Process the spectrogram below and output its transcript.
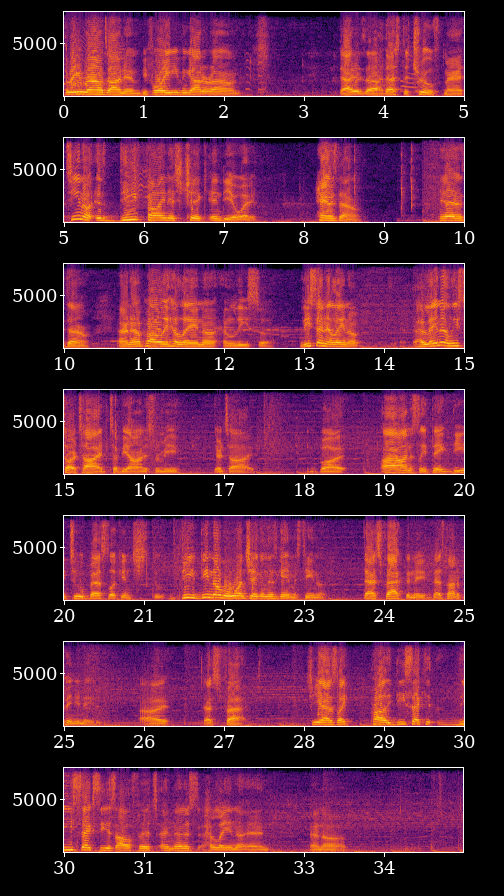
Three rounds on him before he even got around. That is uh that's the truth, man. Tina is the finest chick in DOA. Hands down. Hands down. And then probably Helena and Lisa. Lisa and Helena Helena and Lisa are tied, to be honest, for me. They're tied. But I honestly think the two best looking the the number one chick in this game is Tina. That's factinated. That's not opinionated. Alright? That's fact. She has like probably the, sec the sexiest outfits and then it's Helena and and uh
